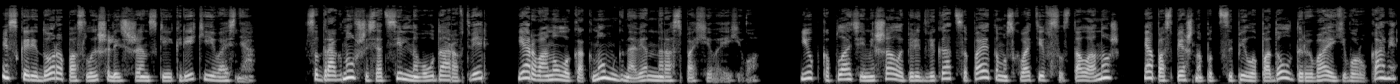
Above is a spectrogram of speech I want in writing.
Из коридора послышались женские крики и возня. Содрогнувшись от сильного удара в дверь, я рванула к окну, мгновенно распахивая его. Юбка платья мешала передвигаться, поэтому, схватив со стола нож, я поспешно подцепила подол, дорывая его руками,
